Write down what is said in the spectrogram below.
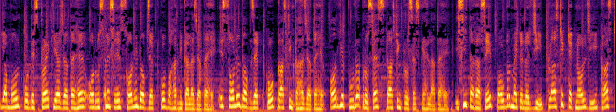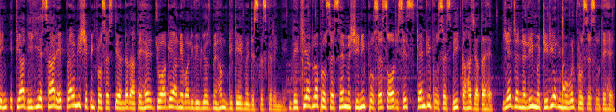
या मोल्ड को डिस्ट्रॉय किया जाता है और उसमें से सॉलिड ऑब्जेक्ट को बाहर निकाला जाता है। इस सॉलिड ऑब्जेक्ट को कास्टिंग कहा जाता है और ये पूरा प्रोसेस कास्टिंग प्रोसेस कहलाता है। इसी तरह से powder metallurgy plastic technology casting इत्यादि ये सारे प्राइमरी शिपिंग प्रोसेस के अंडर आते हैं, जो आगे आने वाली वीडियोस में हम डिटेल में डिस्कस करेंगे। देखिए, अगला प्रोसेस है मशीनिंग प्रोसेस और इसे सेकेंडरी प्रोसेस भी कहा जाता है। यह जनरली मटेरियल रिमूवल प्रोसेस होते हैं,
